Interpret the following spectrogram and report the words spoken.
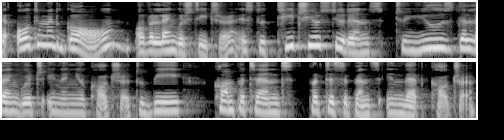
The ultimate goal of a language teacher is to teach your students to use the language in a new culture, to be competent participants in that culture.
